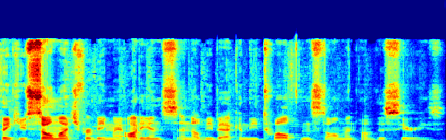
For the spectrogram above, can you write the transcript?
Thank you so much for being my audience, and I'll be back in the 12th installment of this series.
